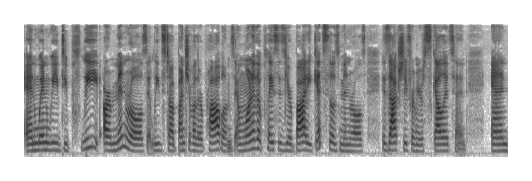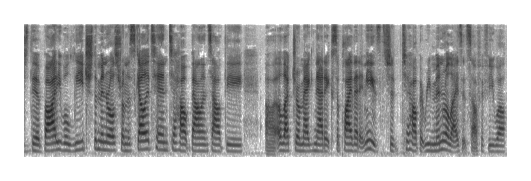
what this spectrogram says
And when we deplete our minerals, it leads to a bunch of other problems. And one of the places your body gets those minerals is actually from your skeleton. And the body will leach the minerals from the skeleton to help balance out the uh, electromagnetic supply that it needs to, to help it remineralize itself, if you will.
